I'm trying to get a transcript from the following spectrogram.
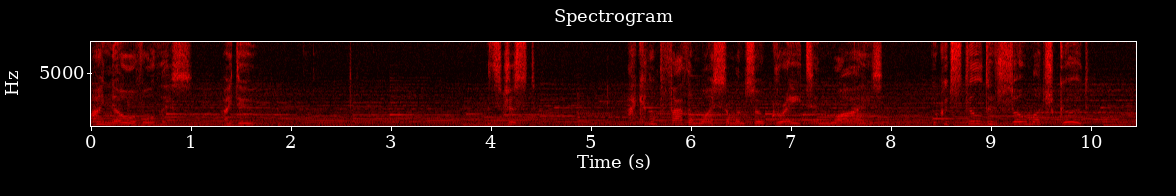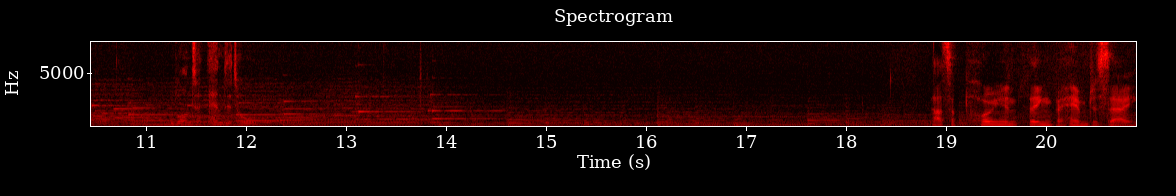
I know of all this. I do. It's just... I cannot fathom why someone so great and wise, who could still do so much good, would want to end it all. That's a poignant thing for him to say.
